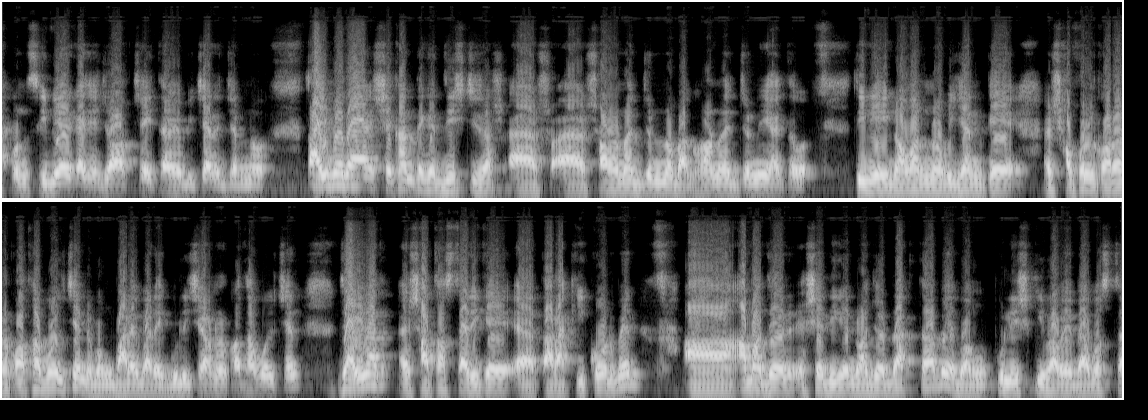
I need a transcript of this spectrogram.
এখন সিবিআই এর কাছে জবাব চাইতে হবে বিচারের জন্য। তাই বোধ সেখান থেকে দৃষ্টি সরানোর জন্য বা ঘরানোর জন্যই হয়তো তিনি এই নবান্ন অভিযানকে সফল করার কথা বলছেন এবং বারে বারে গুলি চালানোর কথা বলছেন। জানি না, সাতাশ তারিখে আহ, তারা কি করবেন? আমাদের সেদিকে নজর রাখতে হবে এবং পুলিশ কীভাবে ব্যবস্থা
